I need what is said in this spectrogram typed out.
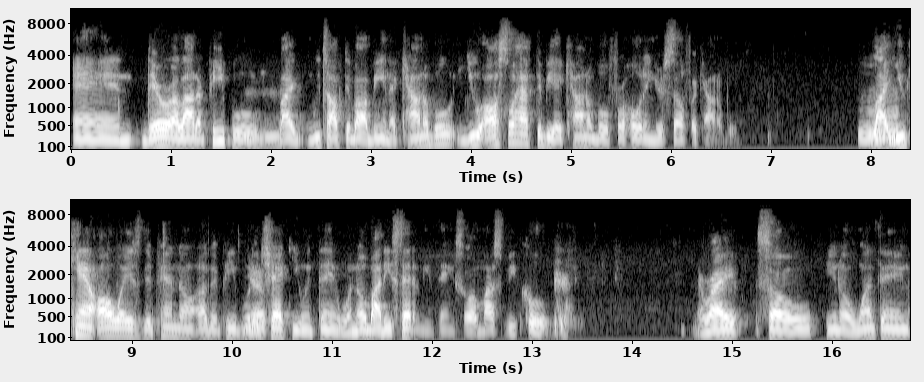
And there are a lot of people, Mhm. like we talked about being accountable. You also have to be accountable for holding yourself accountable. Like Mhm. you can't always depend on other people Yep. to check you and think, well, nobody said anything, so it must be cool. Right? So, you know, one thing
